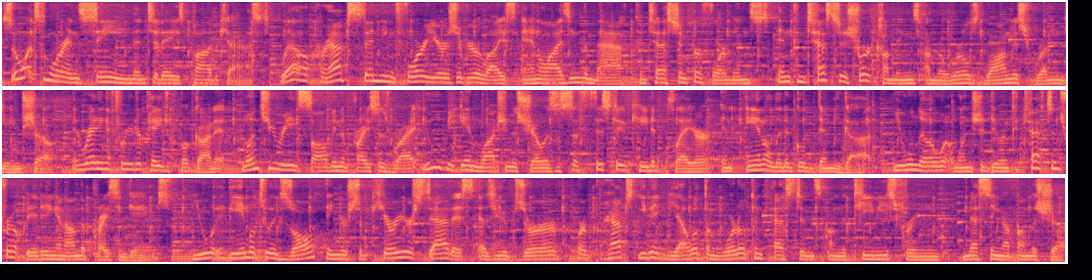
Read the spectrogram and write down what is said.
So, what's more insane than today's podcast? Well, perhaps spending four years of your life analyzing the math, contestant performance, and contestant shortcomings on the world's longest running game show, and writing a 300 page book on it. Once you read Solving the Price is Right, you will begin watching the show as a sophisticated player, an analytical demigod. You will know what one should do in contestants row bidding and on the pricing games. You will be able to exalt in your superior status as you observe, or perhaps even yell at the mortal contestants on the TV screen messing up on the show.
